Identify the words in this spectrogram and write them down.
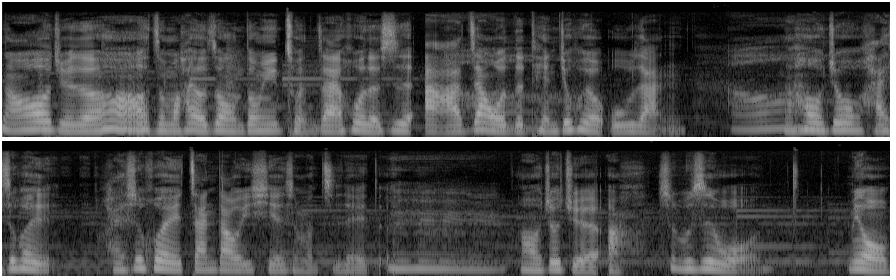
然后觉得啊，怎么还有这种东西存在？或者是啊，这样我的田就会有污染，哦，然后就还是会还是会沾到一些什么之类的，嗯然后我就觉得啊，是不是我没有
